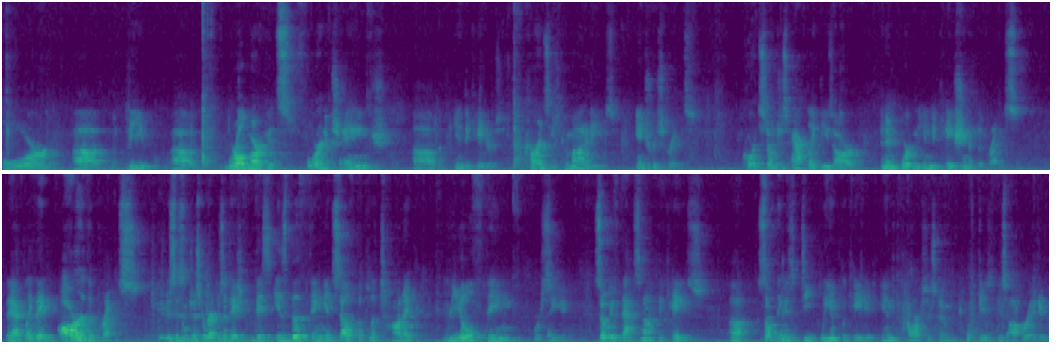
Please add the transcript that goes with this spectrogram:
or uh, the uh, world markets foreign exchange um, indicators, currencies, commodities, interest rates. Courts don't just act like these are an important indication of the price. They act like they are the price. This isn't just a representation. This is the thing itself, the platonic, real thing we're seeing. So if that's not the case, uh, something is deeply implicated in how our system is, is operating.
